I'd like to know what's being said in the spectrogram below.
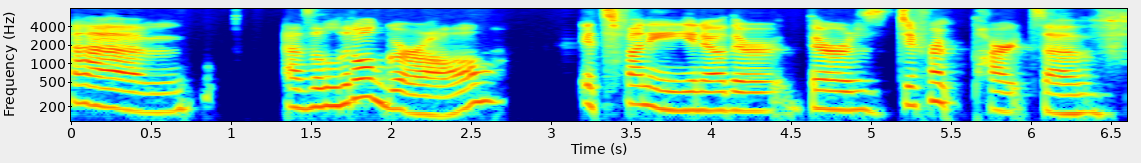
Um, as a little girl, it's funny, you know, there there's different parts of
